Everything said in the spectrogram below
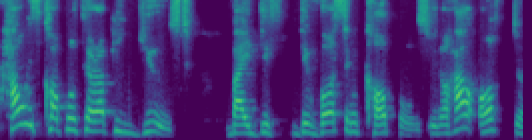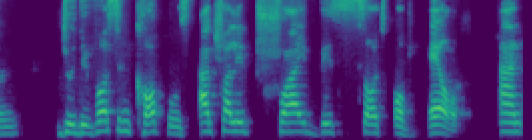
how is couple therapy used by di- divorcing couples? You know, how often do divorcing couples actually try this sort of help? And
